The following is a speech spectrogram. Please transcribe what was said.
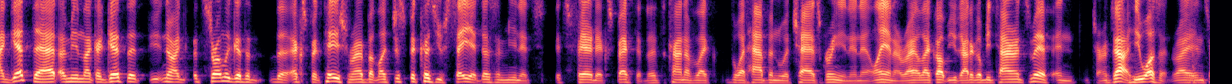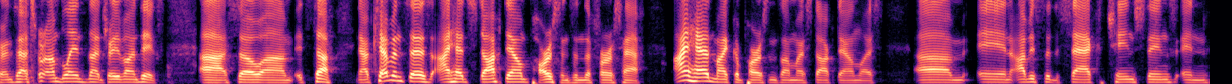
I get that. I mean, like I get that, you know, I certainly get the, the expectation, right? But like just because you say it doesn't mean it's it's fair to expect it. That's kind of like what happened with Chaz Green in Atlanta, right? Like, oh, you got to go be Tyron Smith. And turns out he wasn't, right? And turns out DaRon Bland's not Trevon Diggs. Uh, so um it's tough. Now Kevin says I had stock down Parsons in the first half. I had Micah Parsons on my stock down list. Um, and obviously the sack changed things, and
